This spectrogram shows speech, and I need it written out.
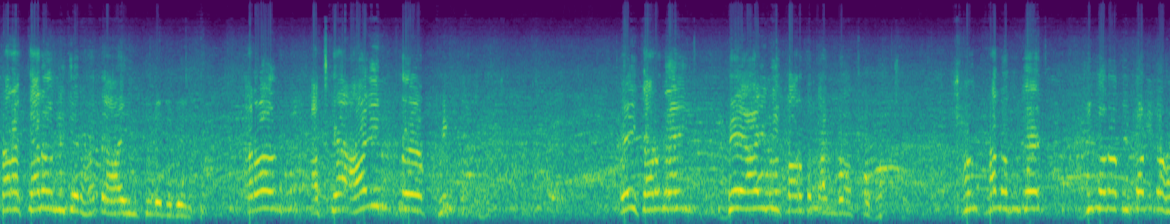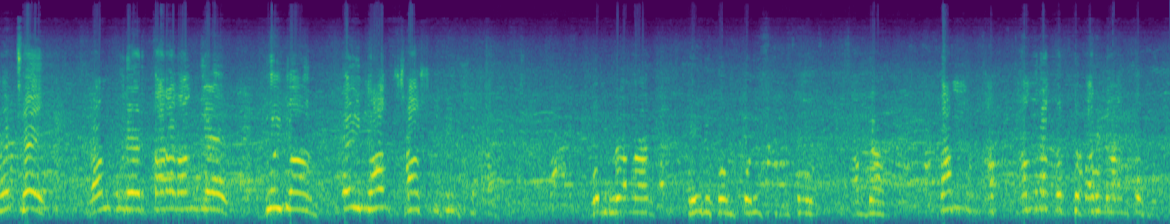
তারা কেন নিজের হাতে আইন তুলে দেবে? কারণ আজকে আইন প্রয়োগ ঠিক মতো। এই কারণেই বেআইনি কর্মকাণ্ড আজকে ঘটছে। সংখ্যালঘুদের জীবনও বিপন্ন হয়েছে। রংপুরের তারাগঞ্জে দুইজন এই মব সংস্কৃতির শিকার। বন্ধুরা আমার, এইরকম পরিস্থিতিতে আমরা কামনা করতে পারি না অন্তর্ভুক্ত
